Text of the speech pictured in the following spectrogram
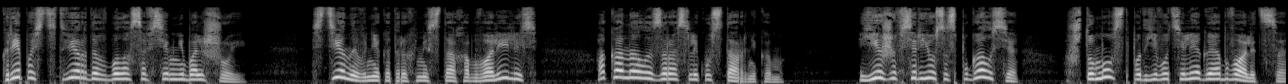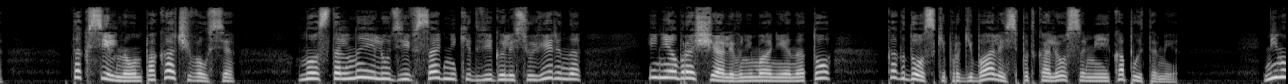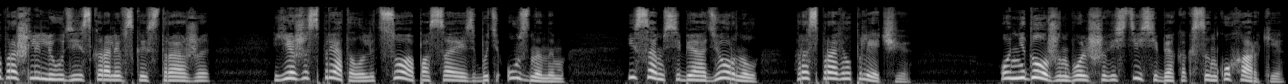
Крепость Твердов была совсем небольшой. Стены в некоторых местах обвалились, а каналы заросли кустарником. Еже всерьез испугался, что мост под его телегой обвалится. Так сильно он покачивался, но остальные люди и всадники двигались уверенно и не обращали внимания на то, как доски прогибались под колесами и копытами. Мимо прошли люди из королевской стражи. Еже спрятал лицо, опасаясь быть узнанным — и сам себя одернул, расправил плечи. Он не должен больше вести себя, как сын кухарки.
